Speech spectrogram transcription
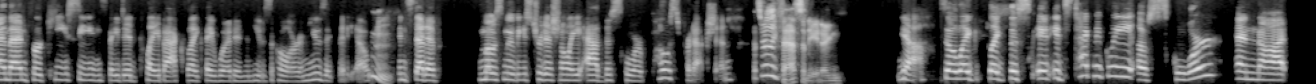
and then for key scenes they did playback like they would in a musical or a music video Hmm, instead of most movies traditionally add the score post production that's really fascinating. Yeah. So like like this it, it's technically a score and not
